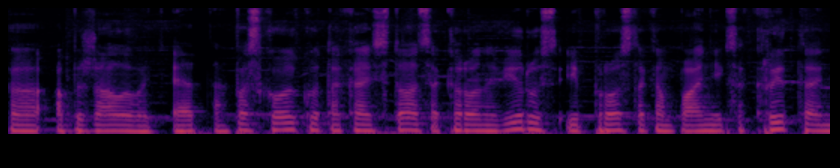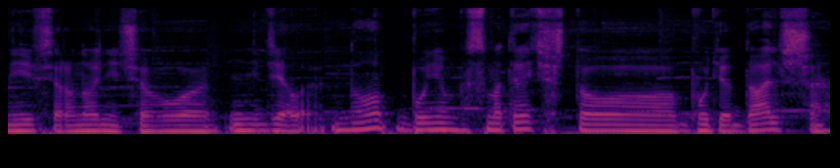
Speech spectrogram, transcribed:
э, обжаловать это. Поскольку такая ситуация, коронавирус и просто компании закрыты, они все равно ничего не делают. Но будем смотреть, что будет дальше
